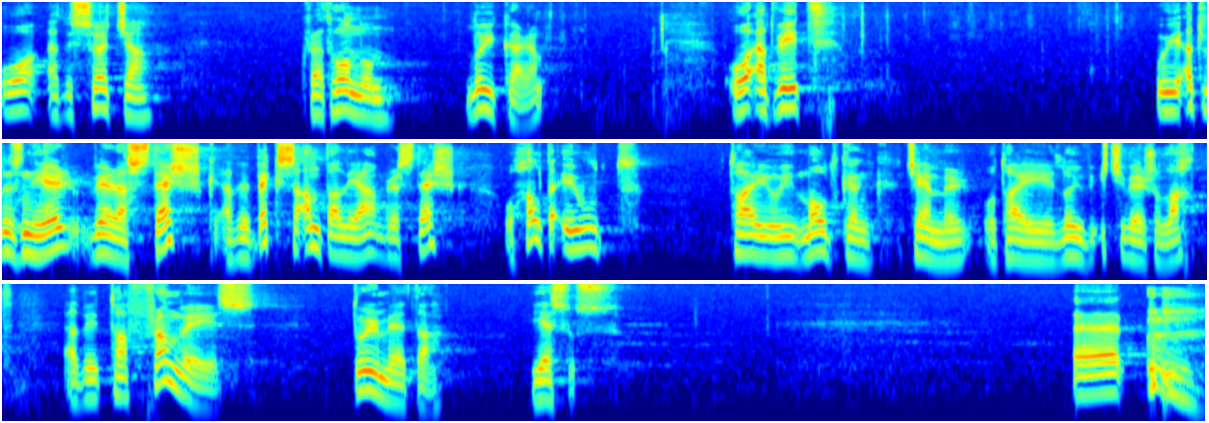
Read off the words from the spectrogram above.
og at vi søker hva honom lykker. Og at vi og i ødelensen her være stersk, at vi vekser antallet, være stersk, og halte ut ta i motgang kommer, og ta i løyv ikke være så lagt, at vi tar framvegis durmeta Jesus. Eh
